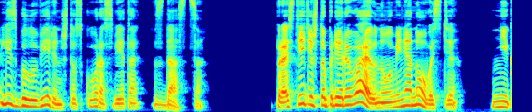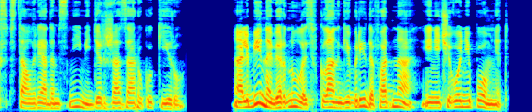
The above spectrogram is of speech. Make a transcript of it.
Лис был уверен, что скоро Света сдастся. «Простите, что прерываю, но у меня новости». Никс встал рядом с ними, держа за руку Киру. Альбина вернулась в клан гибридов одна и ничего не помнит.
